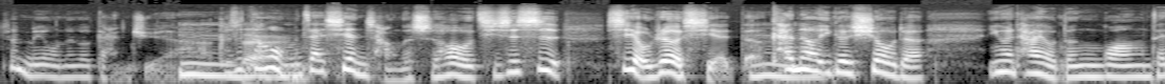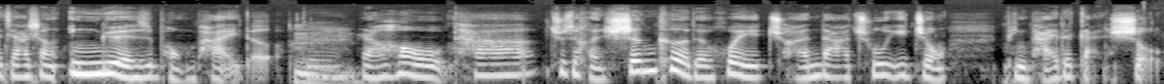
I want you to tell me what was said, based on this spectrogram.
这没有那个感觉啊。嗯。可是对当我们在现场的时候，其实是是有热血的，看到一个秀的，因为它有灯光，再加上音乐是澎湃的，嗯。然后它就是很深刻的会传达出一种品牌的感受。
